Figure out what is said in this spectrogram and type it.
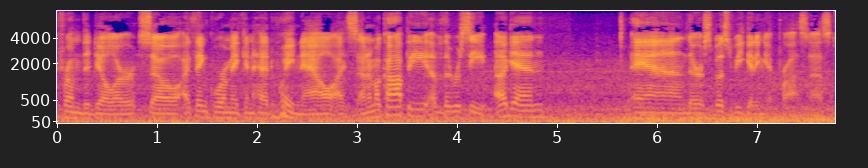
from the dealer. So I think we're making headway now. I sent him a copy of the receipt again, and they're supposed to be getting it processed.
